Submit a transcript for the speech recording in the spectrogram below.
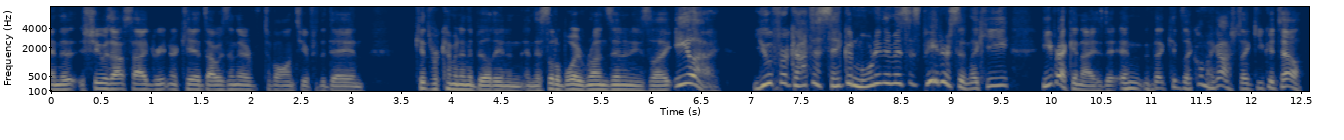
and the, she was outside greeting her kids. I was in there to volunteer for the day and kids were coming in the building and, and this little boy runs in and he's like, Eli, you forgot to say good morning to Mrs. Peterson. Like he he recognized it. And the kid's like, oh my gosh, like you could tell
